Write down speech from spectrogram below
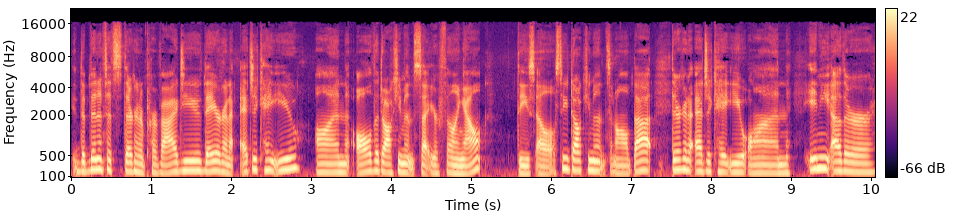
The benefits they're going to provide you, they are going to educate you on all the documents that you're filling out these LLC documents and all of that. They're going to educate you on any other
